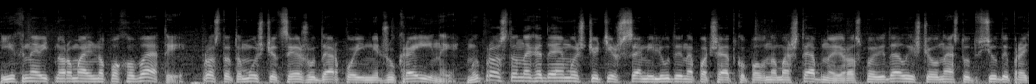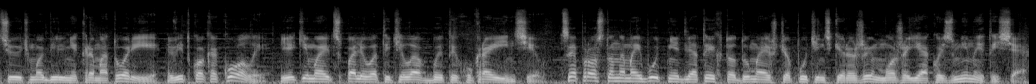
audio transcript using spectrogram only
їх навіть нормально поховати, просто тому, що це ж удар по іміджу країни. Ми просто нагадаємо, що ті ж самі люди на початку повномасштабної розповідали, що у нас тут всюди працюють мобільні крематорії від Кока-Коли, які мають спалювати тіла вбитих українців. Це просто на майбутнє для тих, хто думає, що путінський режим може якось змінитися.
